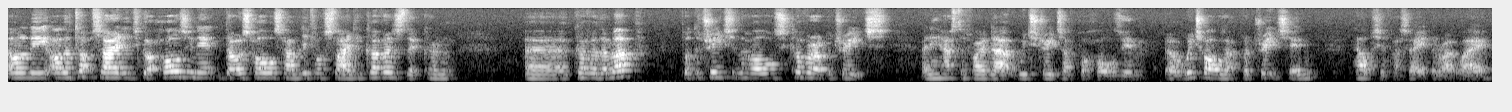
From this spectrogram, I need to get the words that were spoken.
only on the top side it's got holes in it, those holes have little sliding covers that can uh, cover them up, put the treats in the holes, cover up the treats, and he has to find out which treats I've put holes in, uh, which holes I've put treats in, helps if I say it the right way,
